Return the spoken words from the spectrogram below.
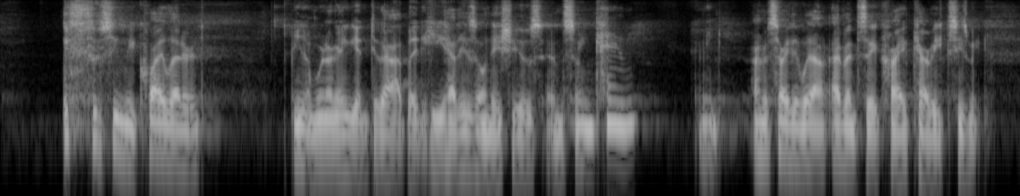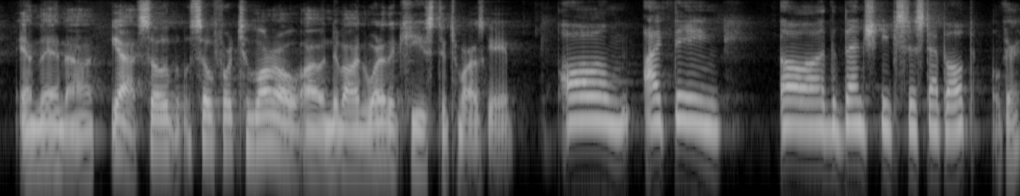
Excuse me, Kawhi Leonard. You know, we're not going to get into that, but he had his own issues, and so Okay. I'm sorry that without I meant to say Craig Curry, excuse me. And then uh, yeah, so so for tomorrow, uh, Nivan, what are the keys to tomorrow's game? Um, I think uh, the bench needs to step up. Okay.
